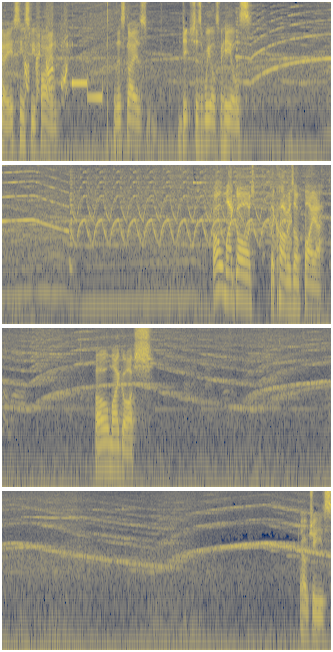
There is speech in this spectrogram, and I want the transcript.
Okay, it seems to be fine. This guy has ditched his wheels for heels. Oh my god! The car is on fire. Oh my gosh. Oh jeez.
